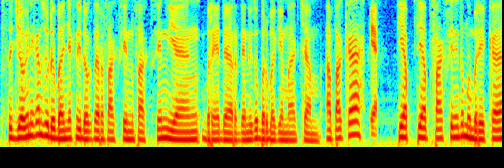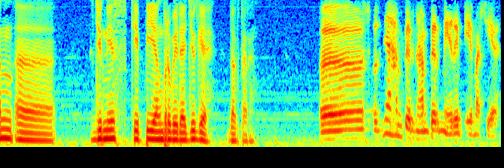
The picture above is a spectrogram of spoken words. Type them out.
sejauh ini kan sudah banyak nih dokter vaksin-vaksin yang beredar dan itu berbagai macam. Apakah ya. tiap-tiap vaksin itu memberikan uh, jenis KIPI yang berbeda juga, dokter? Uh, sebetulnya hampir-hampir mirip ya, Mas ya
